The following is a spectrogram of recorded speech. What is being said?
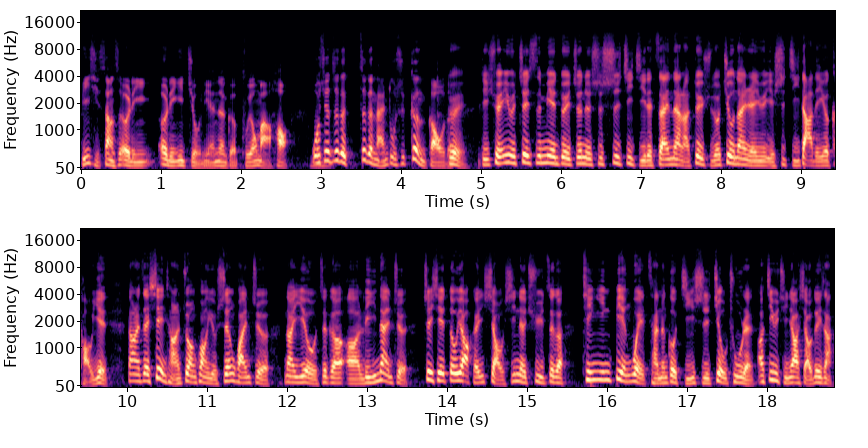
比起上次二零二零一九年那个普悠马号。我觉得这个这个难度是更高的。对，的确，因为这次面对真的是世纪级的灾难了，对许多救难人员也是极大的一个考验。当然，在现场的状况有生还者，那也有这个呃罹难者，这些都要很小心的去这个听音辨位，才能够及时救出人。啊，继续请教小队长，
